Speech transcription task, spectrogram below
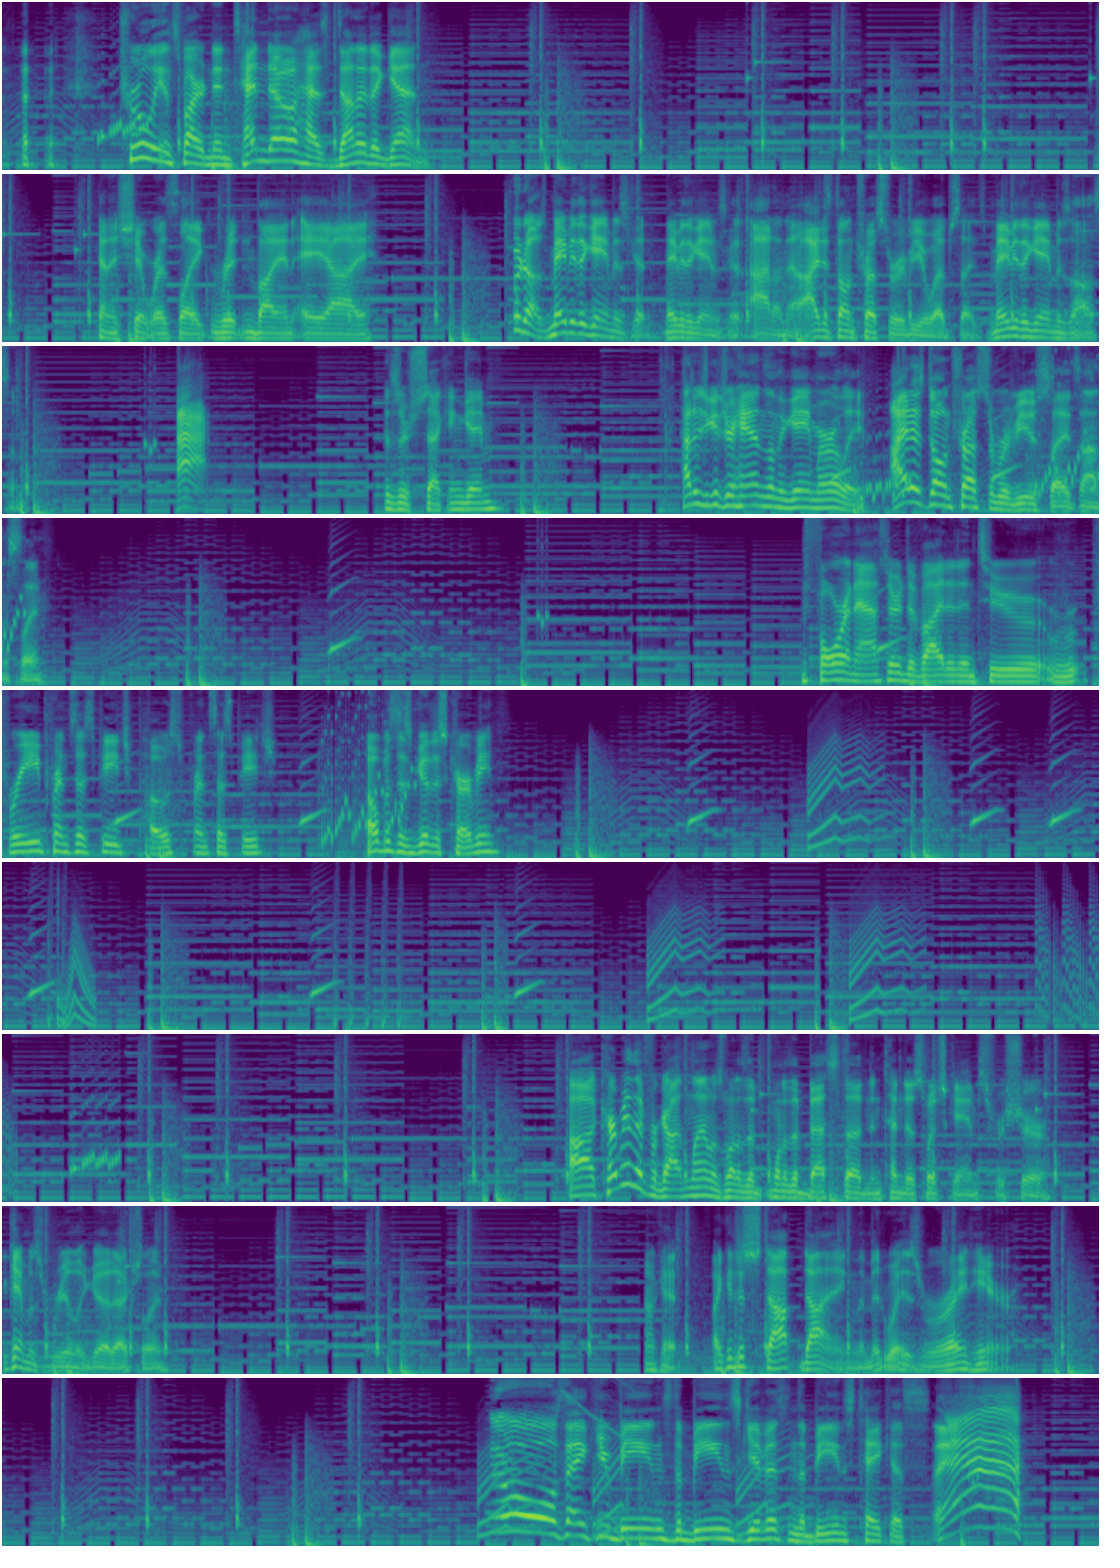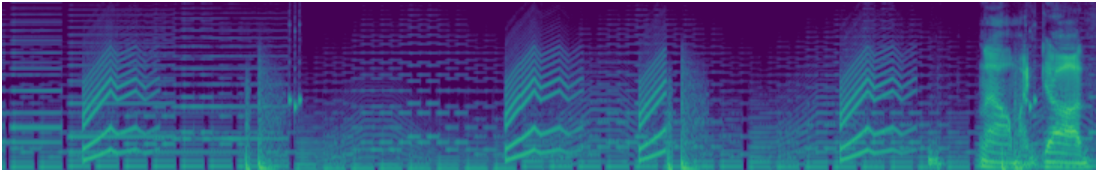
Truly inspired. Nintendo has done it again. Kind of shit where it's like written by an AI. Who knows? Maybe the game is good. Maybe the game is good. I don't know. I just don't trust the review websites. Maybe the game is awesome. Ah! Is there second game? How did you get your hands on the game early? I just don't trust the review sites, honestly. before and after divided into pre Princess Peach, post Princess Peach. Hope it's as good as Kirby. Uh, Kirby the Forgotten Land was one of the one of the best uh, Nintendo Switch games for sure. The game was really good, actually. Okay, I could just stop dying. The midway is right here. Oh, thank you, beans. The beans giveth and the beans taketh. Ah! God.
